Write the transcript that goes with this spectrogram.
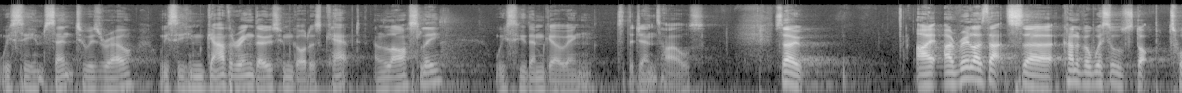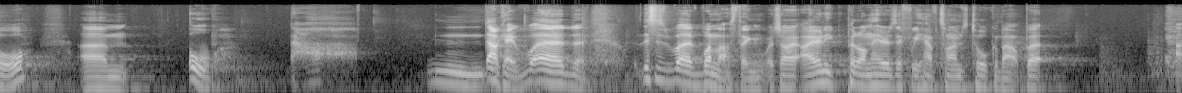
We see him sent to Israel. We see him gathering those whom God has kept. And lastly, we see them going to the Gentiles. So, I, I realize that's uh, kind of a whistle stop tour. Um, oh. okay. Uh, this is uh, one last thing, which I, I, only put on here as if we have time to talk about. But uh,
